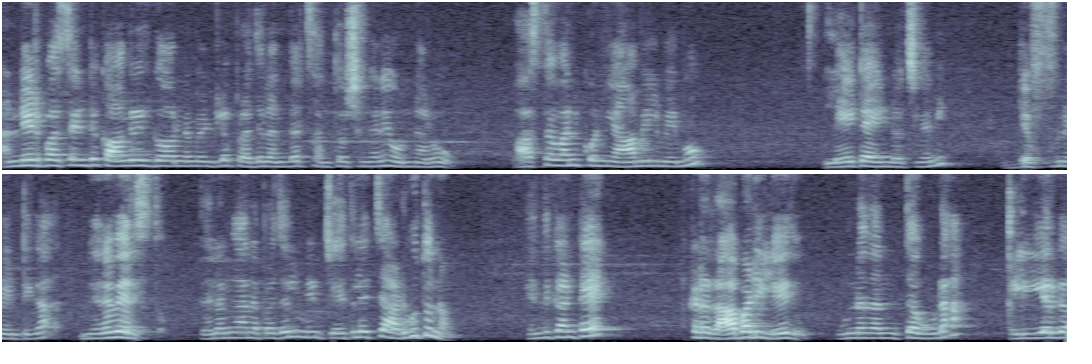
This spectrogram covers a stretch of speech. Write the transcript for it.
హండ్రెడ్ పర్సెంట్ కాంగ్రెస్ గవర్నమెంట్లో ప్రజలందరూ సంతోషంగానే ఉన్నారు. వాస్తవానికి కొన్ని హామీలు మేము లేట్ అయిండొచ్చు కానీ డెఫినెట్గా నెరవేరుస్తాం. తెలంగాణ ప్రజలు మేము చేతులెచ్చి అడుగుతున్నాం. ఎందుకంటే అక్కడ రాబడి లేదు. ఉన్నదంతా కూడా క్లియర్గా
